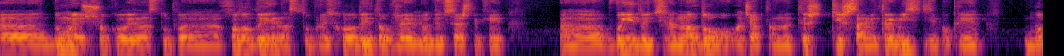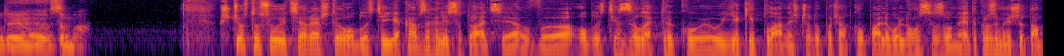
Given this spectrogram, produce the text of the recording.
е, думаю, що коли наступить холоди, наступлять холоди, то вже люди все ж таки е, виїдуть надовго, хоча б там на ті ж, ті ж самі три місяці, поки буде зима. Що стосується решти області, яка взагалі ситуація в області з електрикою? Які плани щодо початку опалювального сезону? Я так розумію, що там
